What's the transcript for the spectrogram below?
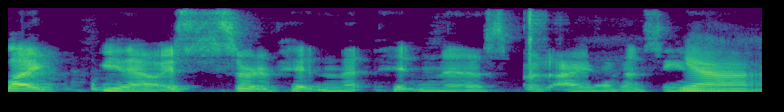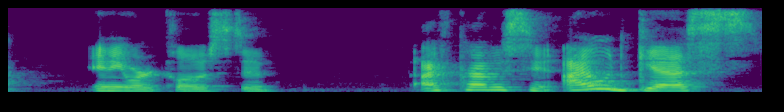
like you know it's sort of hit and hit and miss. But I haven't seen yeah anywhere close to. I've probably seen. I would guess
